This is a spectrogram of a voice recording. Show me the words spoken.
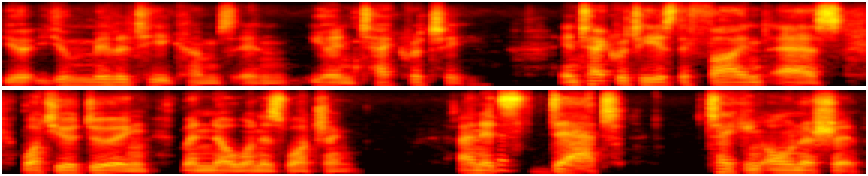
your humility comes in your integrity integrity is defined as what you're doing when no one is watching and it's that taking ownership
